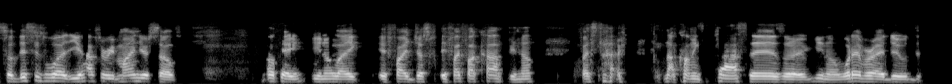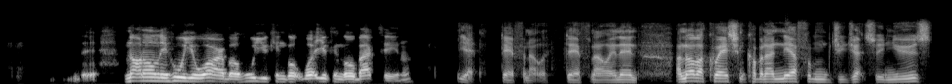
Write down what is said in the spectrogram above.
So this is what you have to remind yourself. Okay, you know, like if I just if I fuck up, you know, if I start not coming to classes or you know whatever I do, not only who you are, but who you can go, what you can go back to, you know. Yeah, definitely, definitely. And then another question coming in there from Jiu Jitsu News:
